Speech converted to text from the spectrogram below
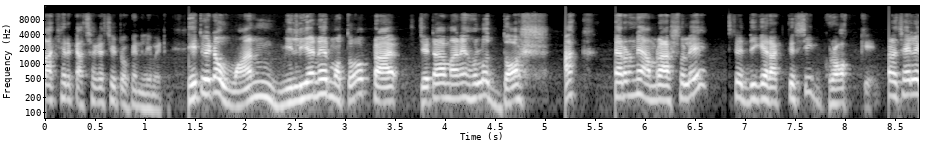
লাখের কাছাকাছি টোকেন লিমিট যেহেতু এটা ওয়ান মিলিয়নের মতো, প্রায় যেটা মানে হলো দশ লাখ কারণে আমরা আসলে দিকে রাখতেছি গ্রককে আপনারা চাইলে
